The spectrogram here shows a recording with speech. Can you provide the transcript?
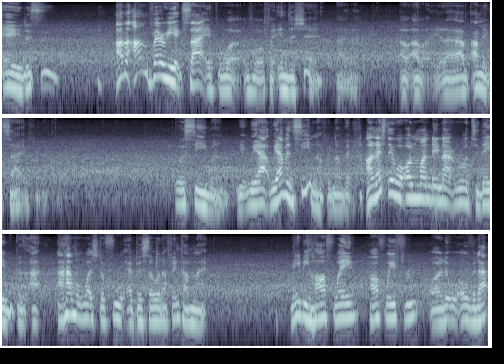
Hey, this is... I'm I'm very excited for what for for in the share. Like. I, know, I'm, excited for that. We'll see, man. We we, ha we haven't seen nothing of it unless they were on Monday Night Raw today because I I haven't watched the full episode. I think I'm like maybe halfway halfway through or a little over that.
